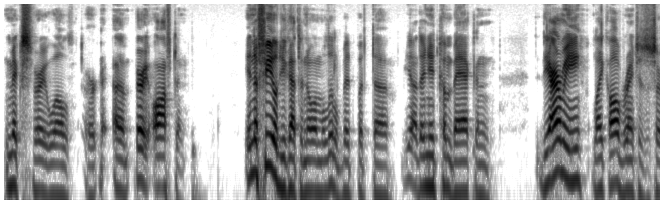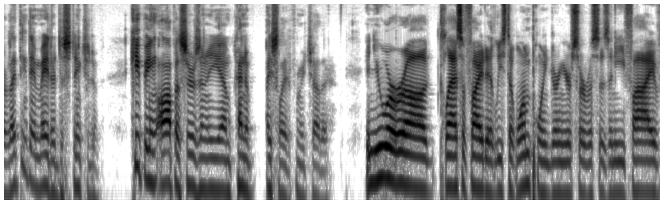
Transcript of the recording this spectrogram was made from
mixed very well or uh, very often. In the field, you got to know them a little bit, but uh, yeah, then you'd come back and the army, like all branches of service, I think they made a distinction of keeping officers and EM kind of isolated from each other. And you were uh, classified at least at one point during your service as an E5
